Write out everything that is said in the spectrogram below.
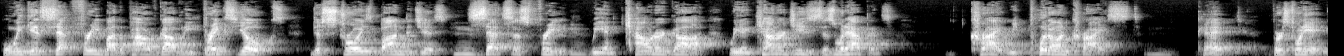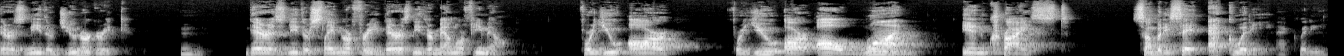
when we get set free by the power of God, when He breaks yokes, destroys bondages, Mm. sets us free. Mm. We encounter God. We encounter Jesus. This is what happens. Christ, we put on Christ. Mm. Okay? Verse 28 there is neither Jew nor Greek. Mm. There is neither slave nor free. There is neither male nor female. For you are for you are all one in Christ. Somebody say equity. Equity.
